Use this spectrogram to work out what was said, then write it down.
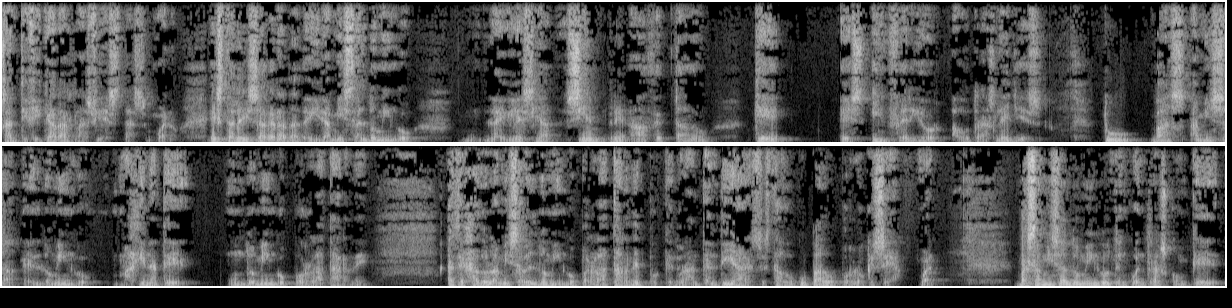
santificarás las fiestas. Bueno, esta ley sagrada de ir a misa el domingo, la Iglesia siempre ha aceptado que es inferior a otras leyes. Tú vas a misa el domingo, imagínate un domingo por la tarde. has dejado la misa del domingo para la tarde porque durante el día has estado ocupado por lo que sea. Bueno, vas a misa el domingo, te encuentras con que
